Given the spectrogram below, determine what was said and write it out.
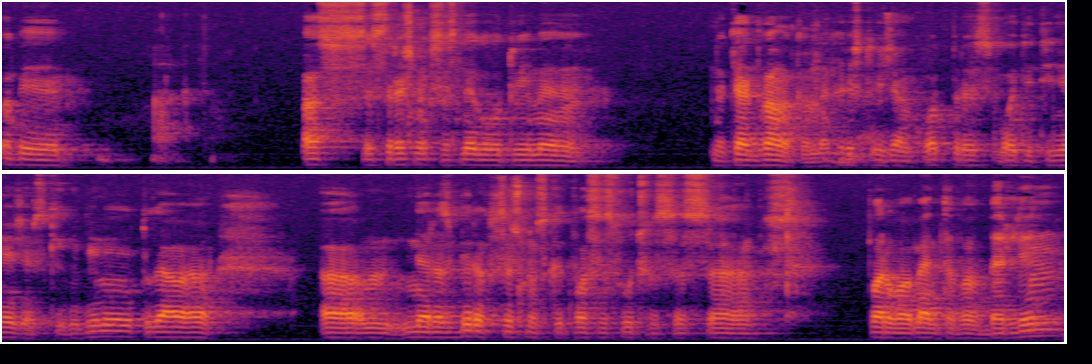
Ами, Арката. Аз се срещнах с неговото име на тях двамата, на Христо и Жан Клод през моите тинейджерски години. Тогава а, не разбирах всъщност какво се случва с а, парламента в Берлин,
